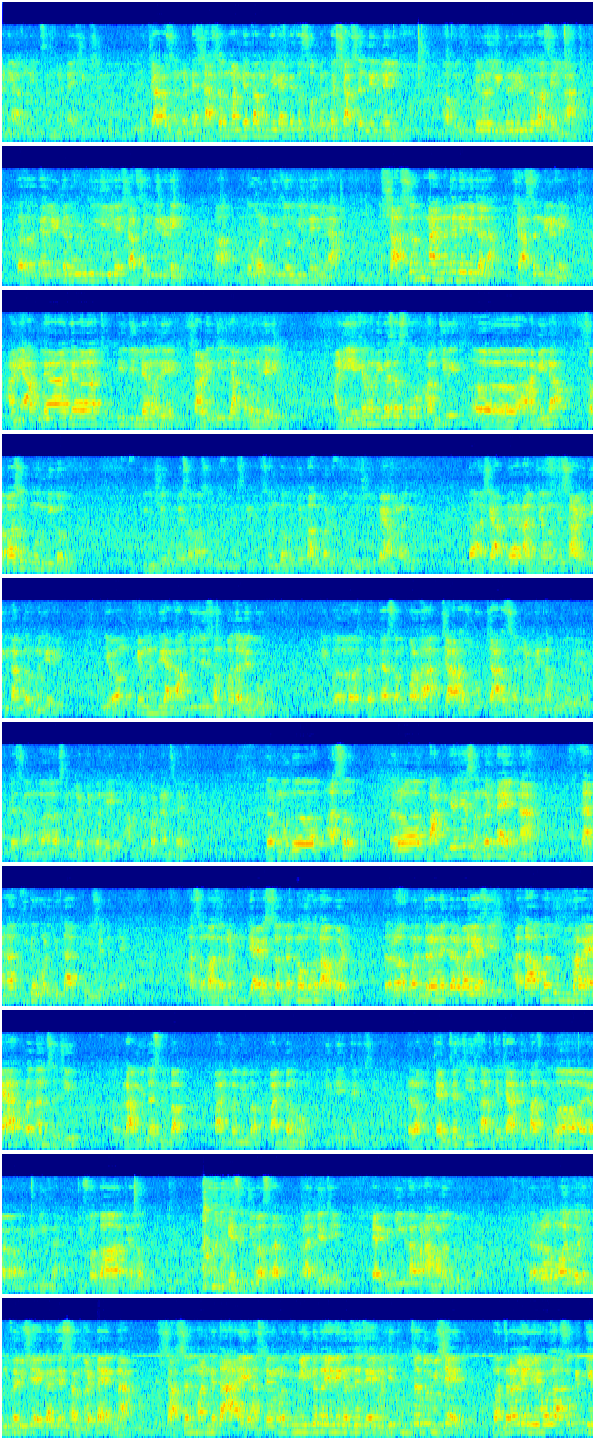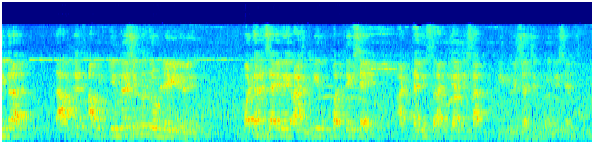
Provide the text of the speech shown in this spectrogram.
आणि अजून एक संघटना आहे शिक्षण. या चार संघटना. शासन मान्यता म्हणजे काय? त्याचा स्वतंत्र शासन निर्णय निघतो आपण तुमच्याकडे लेटर हेड जर असेल ना तर त्या लेटर हेडवर लिहिले शासन निर्णय. हां तिथं वरती जो निर्णय तो शासन मान्यता देते त्याला शासन निर्णय. आणि आपल्या ज्या छत्तीस जिल्ह्यामध्ये साडेतीन लाख कर्मचारी आहेत. आणि याच्यामध्ये कसं असतो आमची एक आम्ही ना सभासद नोंदणी करू तीनशे रुपये सभासद नोंदणी असते शंभर रुपये तालुका ठेवतो दोनशे रुपये आम्हाला देतो. तर असे आपल्या राज्यामध्ये साडेतीन लाख कर्मचारी आहेत. जेव्हा मुख्यमंत्री आता आमचे जे संप झाले दोन एक तर त्या संपाला चारच लोक चारच संघटनेला बोलवलेलं त्या सं संघटनेमध्ये आमचे पठाण साहेब तर मग असं तर बाकीच्या ज्या संघटना आहेत ना त्यांना तिथे वरती दाद मिळू शकत नाही. असं माझं म्हणणं ज्यावेळेस संलग्न होतो ना आपण तर मंत्रालय दरबारी असेल. आता आपला जो विभाग आहे हा प्रधान सचिव ग्रामविकास विभाग बांधकाम विभाग बांधकाम भवन तिथे त्याच्याशी. तर त्यांच्याशीच आमच्या चार ते पाच मिटिंग झाल्या. मी स्वतः त्याला मुख्य सचिव असतात राज्याचे. त्या मिटिंगला पण आम्हाला बोलवतात तर महत्त्वाचा तुमचा विषय आहे का? जे संघटना आहेत ना शासन मान्यता आहे असल्यामुळे तुम्ही एकत्र येणे गरजेचे आहे. म्हणजे तुमचा जो विषय आहे मंत्रालय लेवलला असो की केंद्रात तर आपल्या आपण केंद्राशी पण जोडले गेलेले आहे. पठाण साहेब हे राष्ट्रीय उपाध्यक्ष आहे अठ्ठावीस राज्य आणि सात केंद्रशासित प्रदेश आहेत.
